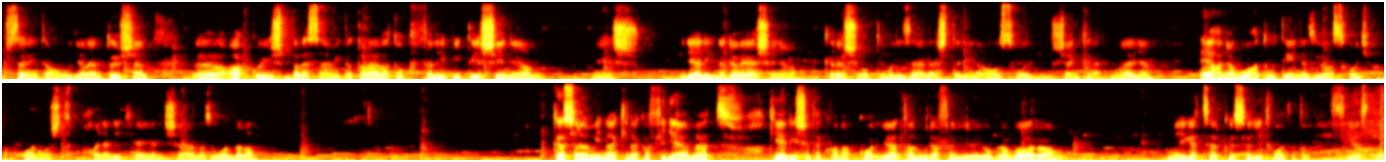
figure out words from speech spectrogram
szerintem úgy jelentősen, akkor is beleszámít a találatok felépítésénél, és ugye elég nagy a verseny a kereső optimalizálás terén ahhoz, hogy senkinek ne legyen elhanyagolható tényező az, hogy akkor most hanyadik helyen is áll az oldala. Köszönöm mindenkinek a figyelmet, kérdésetek van, akkor jöhet alulra, felülre, jobbra, balra. Még egyszer köszönöm, hogy itt voltatok. Sziasztok!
